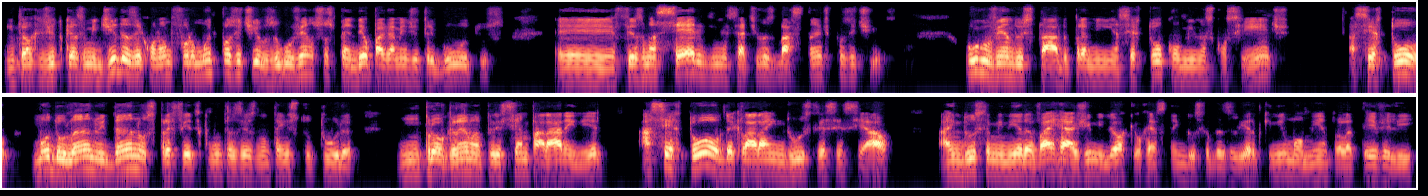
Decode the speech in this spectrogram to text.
então, acredito que as medidas econômicas foram muito positivas. O governo suspendeu o pagamento de tributos, é, fez uma série de iniciativas bastante positivas. O governo do Estado, para mim, acertou com Minas Consciente, acertou modulando e dando aos prefeitos que muitas vezes não têm estrutura um programa para eles se ampararem nele. acertou ao declarar a indústria essencial. A indústria mineira vai reagir melhor que o resto da indústria brasileira, porque em nenhum momento ela teve ali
